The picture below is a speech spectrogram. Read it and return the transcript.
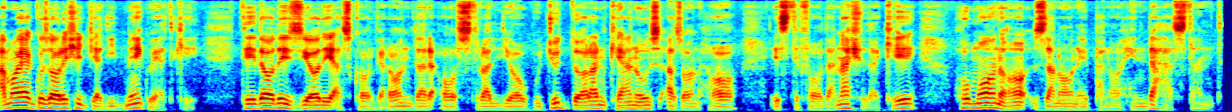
اما یک گزارش جدید می گوید که تعداد زیادی از کارگران در استرالیا وجود دارند که هنوز از آنها استفاده نشده که همانا زنان پناهنده هستند.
